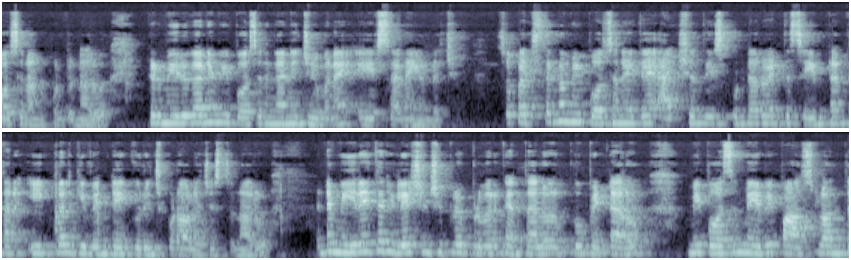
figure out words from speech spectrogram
పర్సన్ అనుకుంటున్నారు. ఇక్కడ మీరు కానీ మీ పర్సన్ కానీ జమున ఎయిర్స్ అని ఉండొచ్చు. సో ఖచ్చితంగా మీ పర్సన్ అయితే యాక్షన్ తీసుకుంటారు. అట్ ద సేమ్ టైం తన ఈక్వల్ గివ్ అండ్ టేక్ గురించి కూడా ఆలోచిస్తున్నారు. అంటే మీరైతే రిలేషన్షిప్లో ఇప్పటివరకు ఎంత వరకు పెట్టారో మీ పర్సన్ మేబీ పాస్ట్లో అంత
